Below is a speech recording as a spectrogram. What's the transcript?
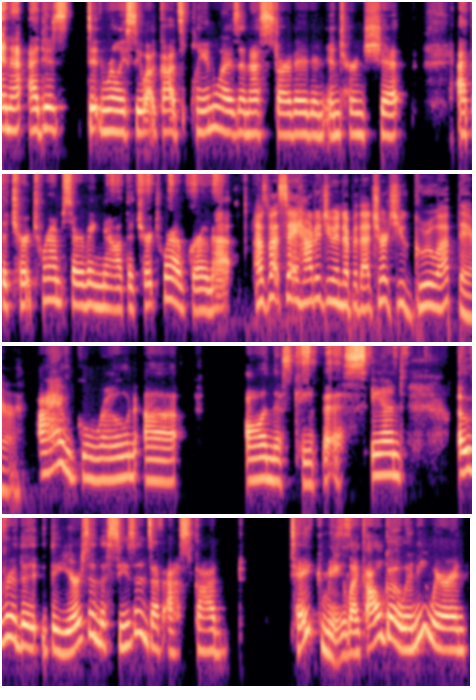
and I, I just didn't really see what god's plan was and i started an internship at the church where i'm serving now at the church where i've grown up. I was about to say how did you end up at that church? You grew up there. I have grown up on this campus and over the the years and the seasons i've asked god take me. Like i'll go anywhere and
